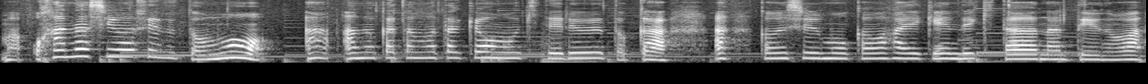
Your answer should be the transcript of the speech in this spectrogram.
まあ、お話はせずとも「ああの方また今日も来てる」とか「あ今週もお顔拝見できた」なんていうのは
